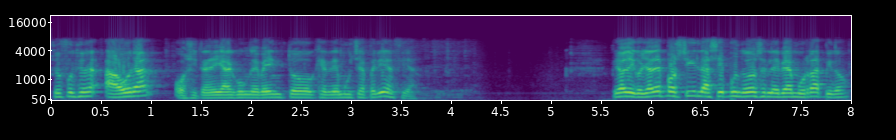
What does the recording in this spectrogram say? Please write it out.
Solo funciona ahora o si tenéis algún evento que dé mucha experiencia. Pero digo, ya de por sí la 6.2 se le vea muy rápido.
